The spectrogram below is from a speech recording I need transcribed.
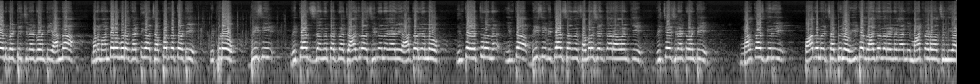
తోటి పెట్టించినటువంటి అన్న మనం అందరం కూడా గట్టిగా చప్పట్లతోటి ఇప్పుడు బీసీ విద్యార్థి సంఘం తరఫున జాజుల సీనన్న గారి ఆధ్వర్యంలో ఇంత ఎత్తున ఇంత బీసీ విద్యార్థి సంఘం సమరశంకరావానికి విచ్చేసినటువంటి మల్కాజ్గిరి పార్లమెంట్ సభ్యులు ఈటల రాజేందర్ అన్న గారిని మాట్లాడవలసిందిగా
